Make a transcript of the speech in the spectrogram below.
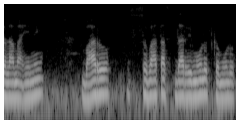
selama ini baru sebatas dari mulut ke mulut.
